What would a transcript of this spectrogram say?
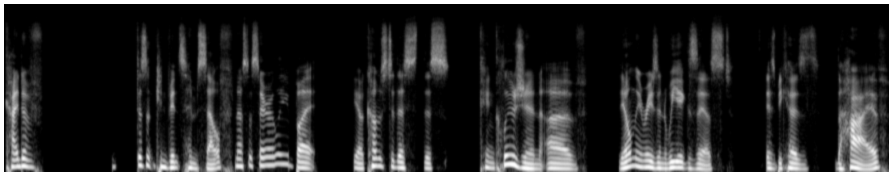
kind of doesn't convince himself necessarily but you know comes to this this conclusion of the only reason we exist is because the hive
